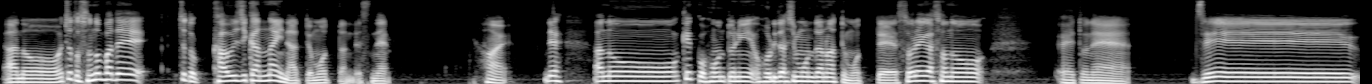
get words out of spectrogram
あのーちょっとその場で、ちょっと買う時間ないなって思ったんですね。はい。で、あのー結構本当に掘り出し物だなって思って、それがその、えっ、とね、税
